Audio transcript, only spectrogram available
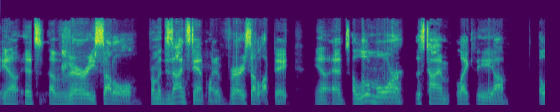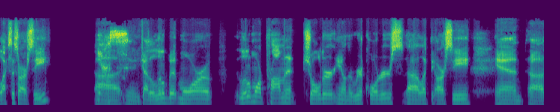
you know it's a very subtle from a design standpoint a very subtle update you know and it's a little more this time like the um, the lexus rc yes. Uh, you, know, you got a little bit more a little more prominent shoulder you know in the rear quarters uh, like the rc and uh,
